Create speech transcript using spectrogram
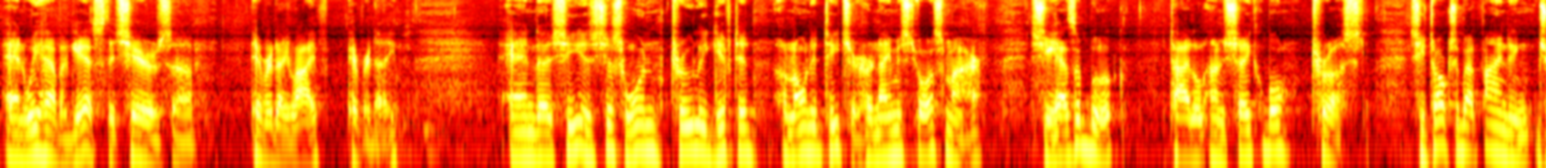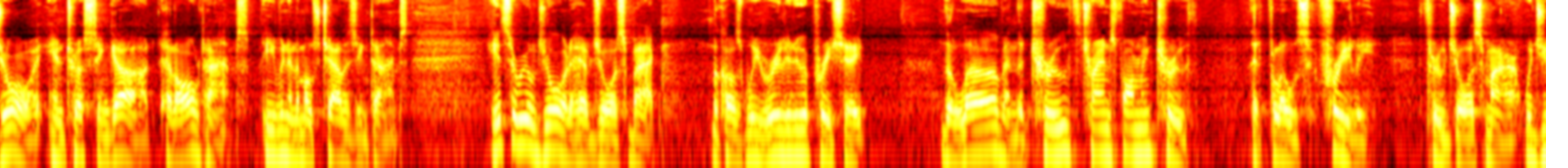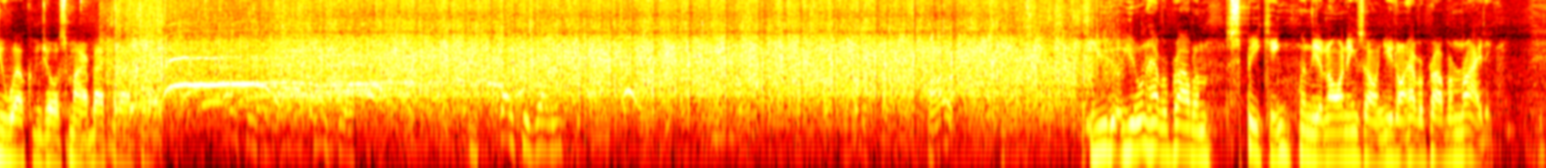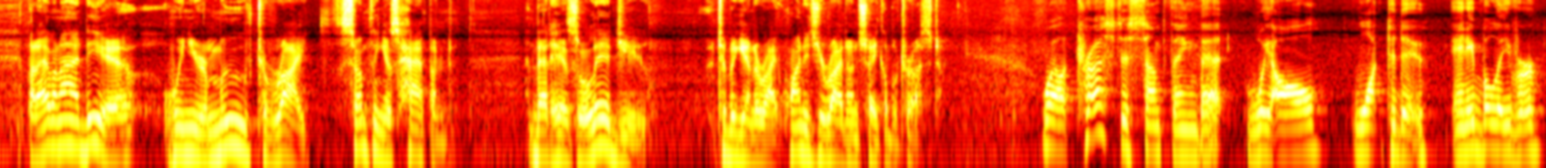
And we have a guest that shares uh, everyday life every day. And uh, she is just one truly gifted, anointed teacher. Her name is Joyce Meyer. She has a book titled Unshakable Trust. She talks about finding joy in trusting God at all times, even in the most challenging times. It's a real joy to have Joyce back because we really do appreciate the love and the truth, transforming truth that flows freely through Joyce Meyer. Would you welcome Joyce Meyer back to Life Today? Thank you, James. You, do, you don't have a problem speaking when the anointing's on. You don't have a problem writing. But I have an idea when you're moved to write, something has happened that has led you to begin to write. Why did you write Unshakable Trust? Well, trust is something that we all want to do. Any believer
